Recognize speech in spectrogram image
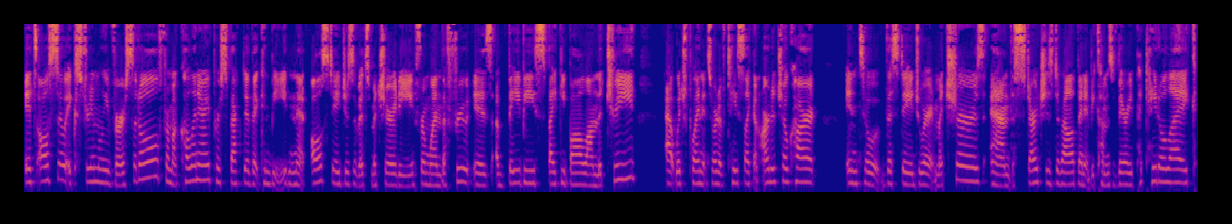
It's also extremely versatile. From a culinary perspective, it can be eaten at all stages of its maturity, from when the fruit is a baby spiky ball on the tree, at which point it sort of tastes like an artichoke heart, into the stage where it matures and the starches develop and it becomes very potato like.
